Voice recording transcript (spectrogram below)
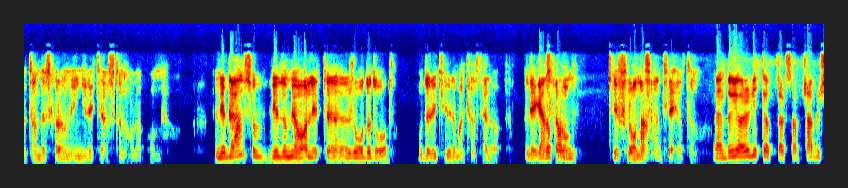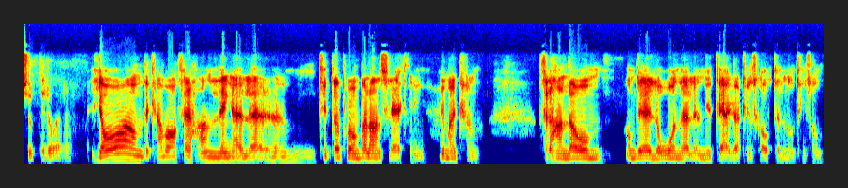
utan det ska de yngre krafterna hålla på med. Men ibland så vill de ju ha lite råd och dåd och då är det kul om man kan ställa upp. Men det är ganska långt ifrån offentligheten. Men då gör du lite uppdrag som troubleshooter då eller? Ja, om det kan vara förhandling eller eh, titta på en balansräkning. Hur man kan förhandla om om det är lån eller nytt ägartillskott eller någonting sånt.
